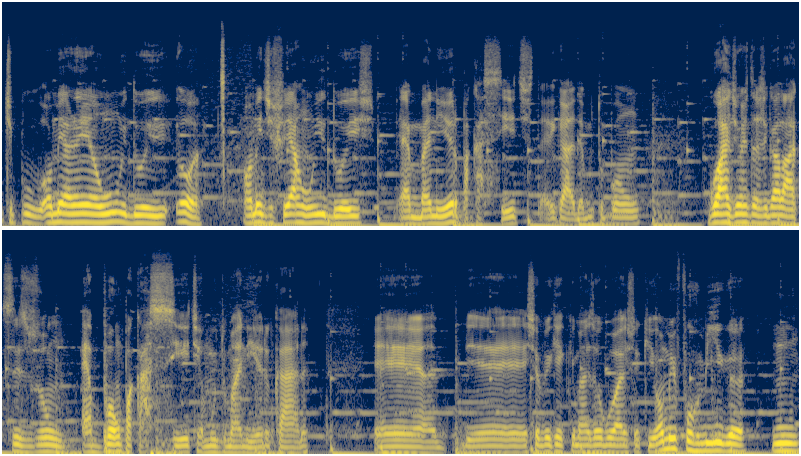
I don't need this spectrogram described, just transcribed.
tipo, Homem-Aranha 1 e 2. ô, Homem de Ferro 1 e 2 é maneiro pra cacete, tá ligado? É muito bom. Guardiões das Galáxias 1 é bom pra cacete, é muito maneiro, cara. É, é, deixa eu ver o que que mais eu gosto aqui. Homem-Formiga 1.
